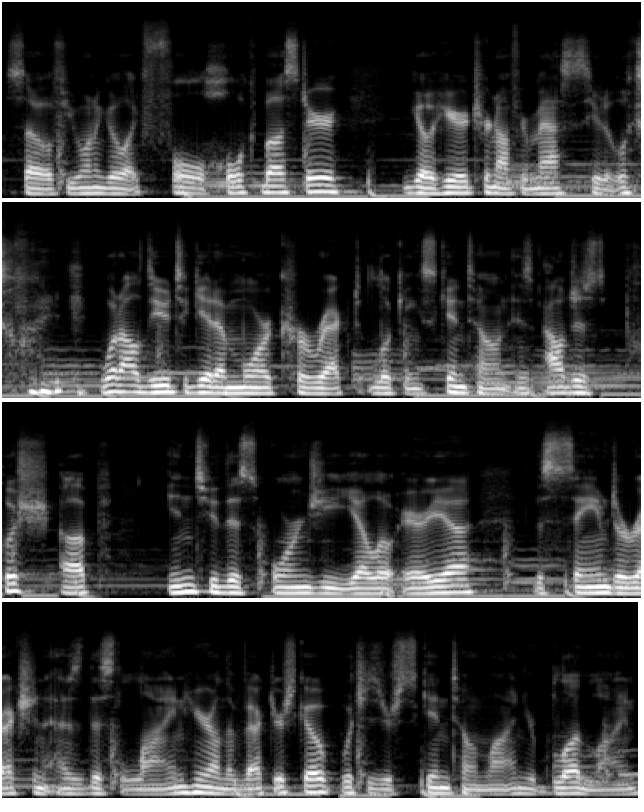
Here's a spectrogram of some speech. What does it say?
So if you want to go like full Hulkbuster, you go here, turn off your mask, see what it looks like. what I'll do to get a more correct looking skin tone is I'll just push up into this orangey yellow area, the same direction as this line here on the vector scope, which is your skin tone line, your blood line.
